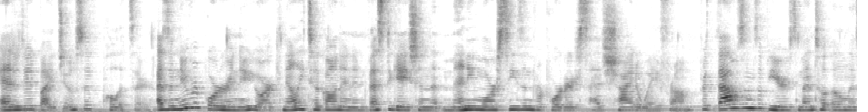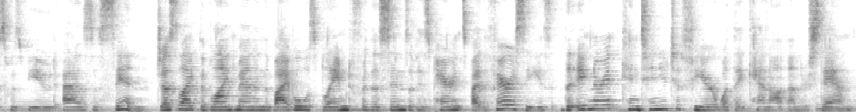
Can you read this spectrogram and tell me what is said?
edited by Joseph Pulitzer. As a new reporter in New York, Nellie took on an investigation that many more seasoned reporters had shied away from. For thousands of years, mental illness was viewed as a sin. Just like the blind man in the Bible was blamed for the sins of his parents by the Pharisees, the ignorant continue to fear what they cannot understand,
